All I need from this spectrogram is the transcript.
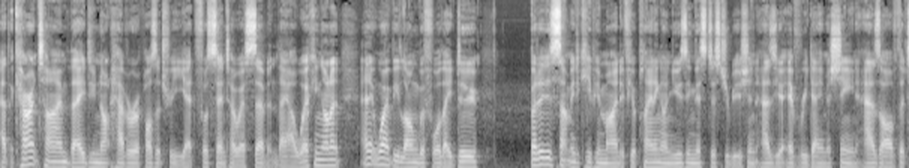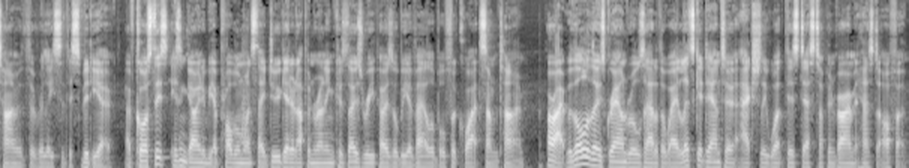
At the current time, they do not have a repository yet for CentOS 7. They are working on it, and it won't be long before they do. But it is something to keep in mind if you're planning on using this distribution as your everyday machine as of the time of the release of this video. Of course, this isn't going to be a problem once they do get it up and running because those repos will be available for quite some time. Alright, with all of those ground rules out of the way, let's get down to actually what this desktop environment has to offer.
